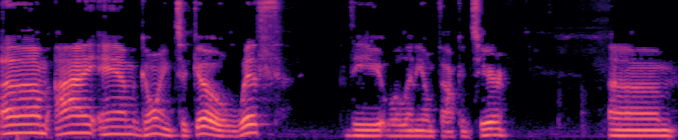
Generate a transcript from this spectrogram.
Um, I am going to go with the Millennium Falcons here. Um,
